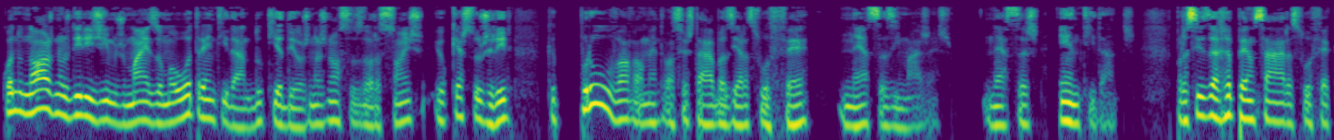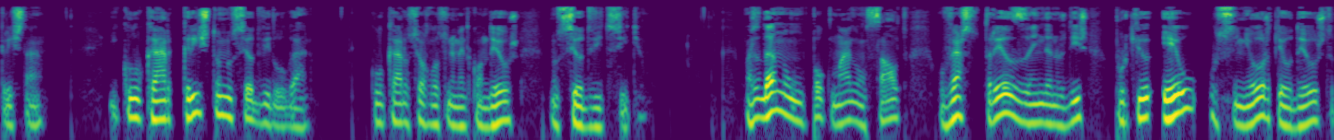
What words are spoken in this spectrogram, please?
Quando nós nos dirigimos mais a uma outra entidade do que a Deus nas nossas orações, eu quero sugerir que provavelmente você está a basear a sua fé nessas imagens, nessas entidades. Precisa repensar a sua fé cristã e colocar Cristo no seu devido lugar. Colocar o seu relacionamento com Deus no seu devido sítio. Mas dando um pouco mais um salto, o verso 13 ainda nos diz, porque eu, o Senhor teu Deus, te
